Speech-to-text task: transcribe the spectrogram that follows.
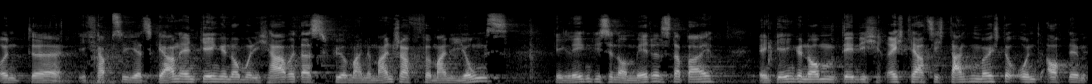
Äh, ich habe sie jetzt gerne entgegengenommen, und ich habe das für meine Mannschaft, für meine Jungs, gelegentlich sind auch Mädels dabei, entgegengenommen, denen ich recht herzlich danken möchte, und auch dem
